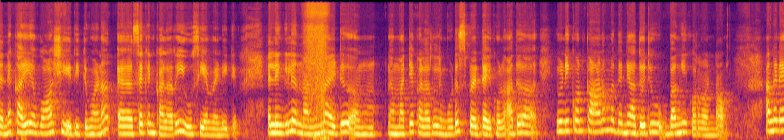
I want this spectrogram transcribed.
തന്നെ കൈ വാഷ് ചെയ്തിട്ട് വേണം സെക്കൻഡ് കളർ യൂസ് ചെയ്യാൻ വേണ്ടിയിട്ട്. അല്ലെങ്കിൽ നന്നായിട്ട് മറ്റേ കളറിലും കൂടെ സ്പ്രെഡ് ആയിക്കോളും. അത് യൂണിക്കോൺ കാണുമ്പോൾ തന്നെ അതൊരു ഭംഗി കുറവുണ്ടാവും. അങ്ങനെ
